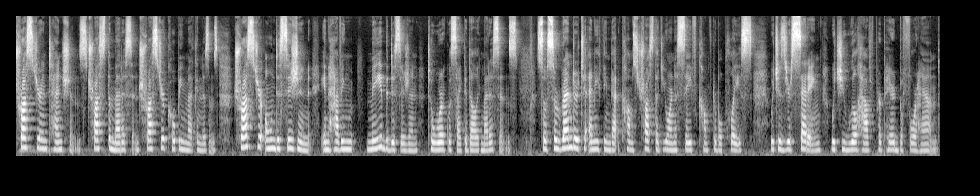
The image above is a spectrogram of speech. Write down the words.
Trust your intentions, trust the medicine, trust your coping mechanisms, trust your own decision in having made the decision to work with psychedelic medicines. So surrender to anything that comes. Trust that you are in a safe, comfortable place, which is your setting, which you will have prepared beforehand.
